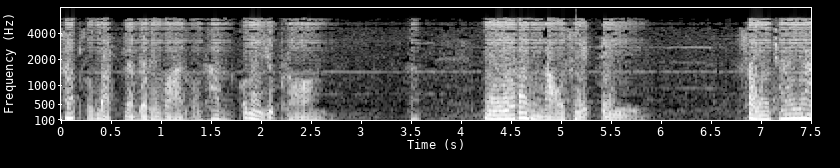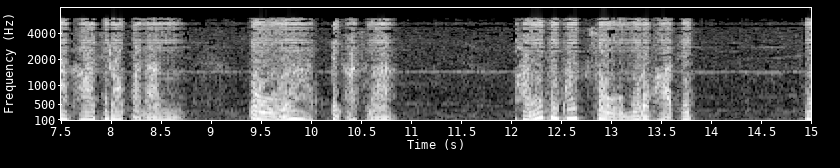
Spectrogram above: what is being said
ทรัพย์สมบัติและบริวารของท่านก็มีอยู่พร้อม มีร่มเงาสนิทดีทรงใช้ยาคาที่รับมานั้นปูลาดเป็นอาสนะ ผันพระพักส่งบุรพาทิตณ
